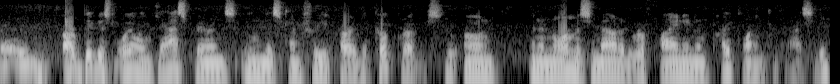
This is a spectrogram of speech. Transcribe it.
Uh, our biggest oil and gas barons in this country are the Koch brothers, who own an enormous amount of the refining and pipeline capacity.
